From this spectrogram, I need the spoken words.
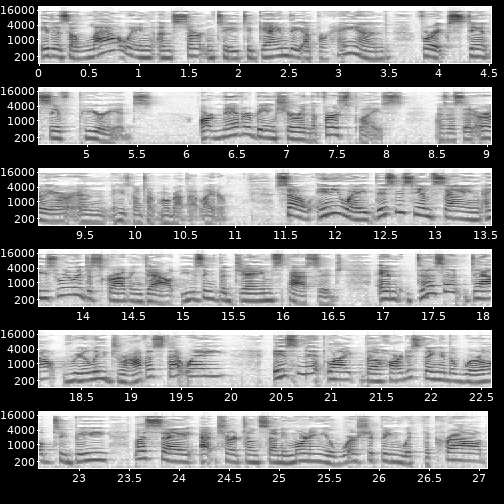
It is allowing uncertainty to gain the upper hand for extensive periods or never being sure in the first place. As I said earlier, and he's going to talk more about that later. So, anyway, this is him saying he's really describing doubt using the James passage. And doesn't doubt really drive us that way? Isn't it like the hardest thing in the world to be, let's say, at church on Sunday morning, you're worshiping with the crowd,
